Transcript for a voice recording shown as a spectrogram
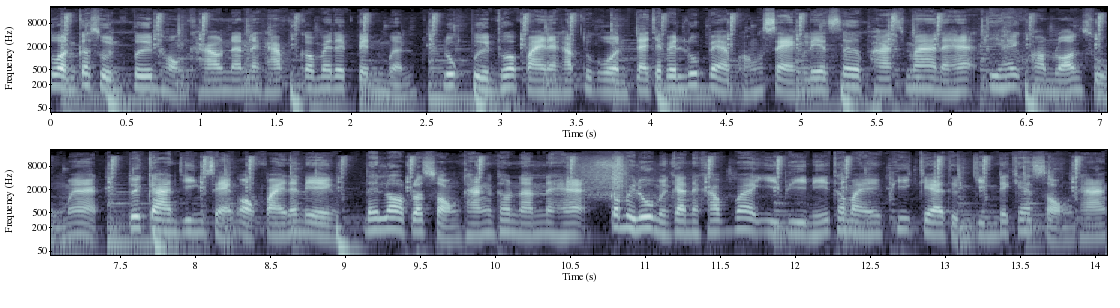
ส่วนกระสุนปืนของเขานั้นนะครับ ก็ไม่ได้เป็นเหมือนลูกปืนทั่วไปนะครับทุกคน แต่จะเป็นรูปแบบของแสงเลเซอร์พลาสมานะฮะ ที่ให้ความร้อนสูงมาก ด้วยการยิงแสงออกไปนั่นเอง ได้รอบละ 2 ครั้งเท่านั้นนะฮะ ก็ไม่รู้เหมือนกันนะครับว่า EP นี้ทำไมพี่แกถึงยิงได้แค่ 2 ครั้ง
